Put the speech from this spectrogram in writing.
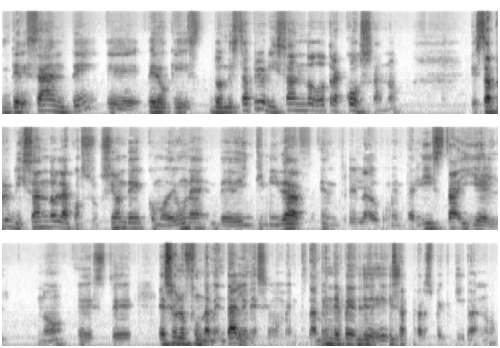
interesante, eh, pero que es donde está priorizando otra cosa, ¿no? Está priorizando la construcción de, como de una, de, de intimidad entre la documentalista y él, ¿no? Este, eso es lo fundamental en ese momento. También depende de esa perspectiva, ¿no?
